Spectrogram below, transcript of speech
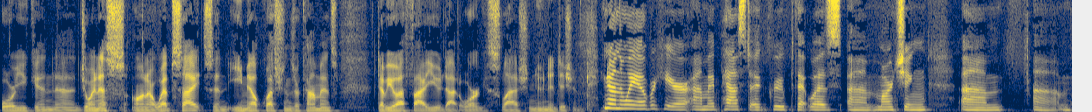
or you can uh, join us on our website, send email questions or comments, wfiu.org slash noon edition. You know, on the way over here, um, I passed a group that was um, marching, um, um,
